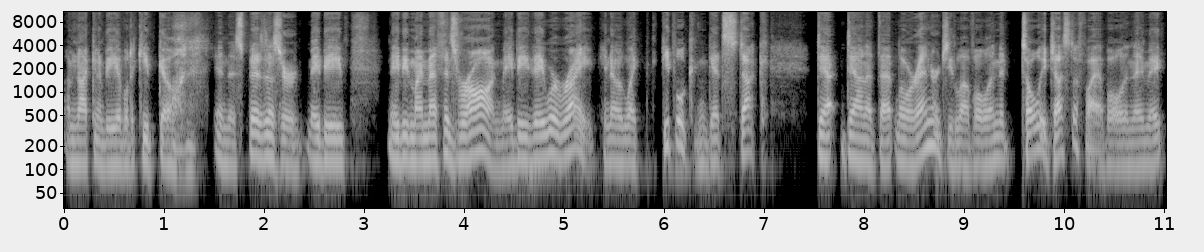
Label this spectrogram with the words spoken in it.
I'm not going to be able to keep going in this business or maybe, maybe my method's wrong. Maybe they were right. You know, like people can get stuck d- down at that lower energy level and it's totally justifiable and they may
